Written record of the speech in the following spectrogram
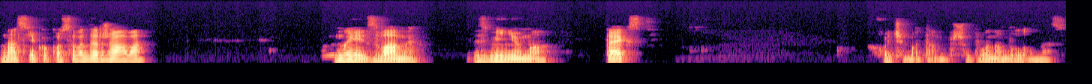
У нас є кокосова держава. Ми з вами змінюємо текст. Хочемо там, щоб воно було у нас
